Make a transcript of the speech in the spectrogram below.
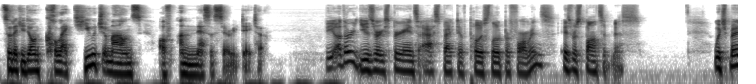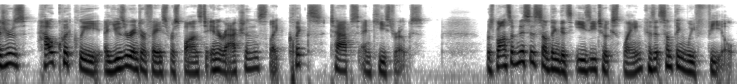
so that you don't collect huge amounts of unnecessary data. The other user experience aspect of post-load performance is responsiveness which measures how quickly a user interface responds to interactions like clicks, taps, and keystrokes. Responsiveness is something that's easy to explain because it's something we feel.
